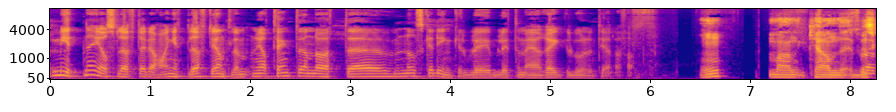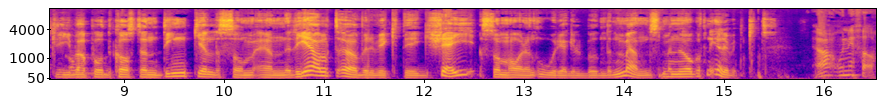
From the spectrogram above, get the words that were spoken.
mitt nyårslöfte, jag har inget löfte egentligen, men jag tänkte ändå att eh, nu ska Dinkel bli lite mer regelbundet i alla fall. Mm. Man kan beskriva podcasten Dinkel som en rejält överviktig tjej som har en oregelbunden mens men nu har gått ner i vikt. Ja, ungefär.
